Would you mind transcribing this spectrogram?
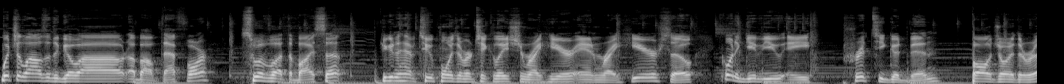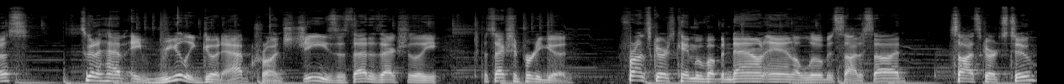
which allows it to go out about that far. Swivel at the bicep. You're gonna have two points of articulation right here and right here, so it's going to give you a pretty good bend. Ball joint at the wrist. It's gonna have a really good ab crunch. Jesus, that is actually, that's actually pretty good. Front skirts can move up and down and a little bit side to side. Side skirts too.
